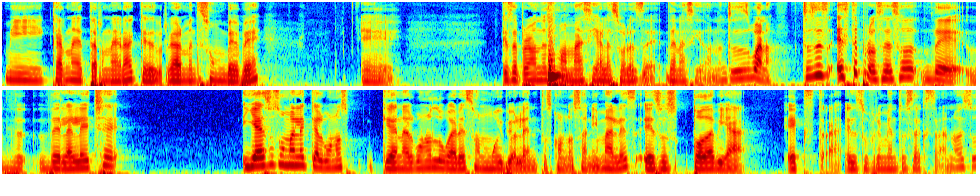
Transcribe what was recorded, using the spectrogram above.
mi carne de ternera, que realmente es un bebé, eh, que se prueban de su mamá así a las horas de, nacido. Entonces, bueno, entonces este proceso de, de, de la leche y a eso súmale que algunos, que en algunos lugares son muy violentos con los animales, eso es todavía extra, el sufrimiento es extra, ¿no? Esto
